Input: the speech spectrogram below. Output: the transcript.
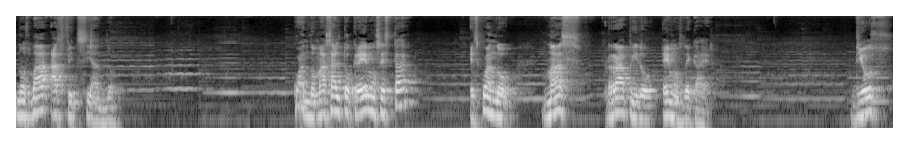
nos va asfixiando. Cuando más alto creemos estar, es cuando más rápido hemos de caer. Dios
